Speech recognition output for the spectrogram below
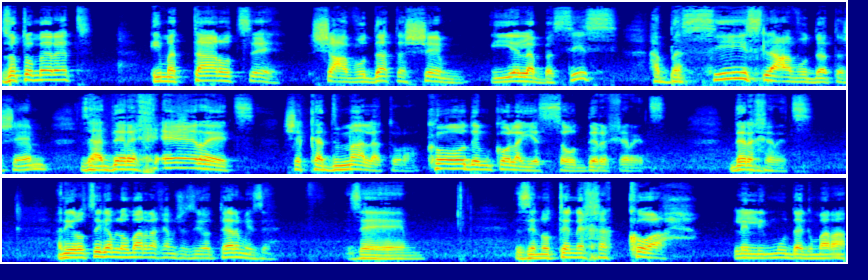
זאת אומרת, אם אתה רוצה שעבודת השם יהיה לה בסיס, הבסיס לעבודת השם זה הדרך ארץ שקדמה לתורה. קודם כל היסוד, דרך ארץ. דרך ארץ. אני רוצה גם לומר לכם שזה יותר מזה. זה, זה נותן לך כוח ללימוד הגמרא.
